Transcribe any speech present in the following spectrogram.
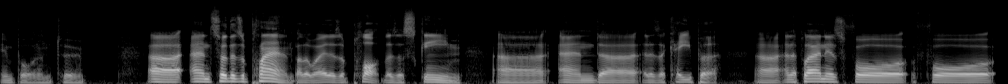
important too. Uh, and so there's a plan, by the way. There's a plot. There's a scheme, uh, and uh, there's a caper. Uh, and the plan is for for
